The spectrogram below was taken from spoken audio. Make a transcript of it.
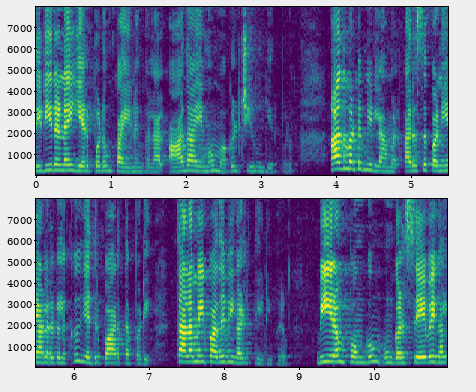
திடீரென ஏற்படும் பயணங்களால் ஆதாயமும் மகிழ்ச்சியும் ஏற்படும். அது மட்டும் இல்லாமல் அரசு பணியாளர்களுக்கு எதிர்பார்த்தபடி தலைமை பதவிகள் தேடி வரும் வீரம் பொங்கும் உங்கள் சேவைகள்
